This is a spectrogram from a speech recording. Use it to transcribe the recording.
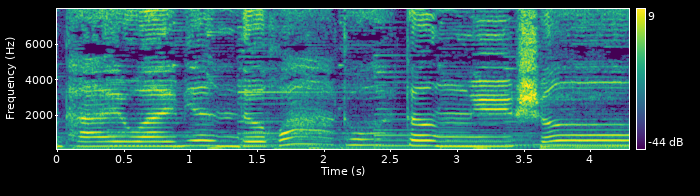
窗台外面的花朵等雨声。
